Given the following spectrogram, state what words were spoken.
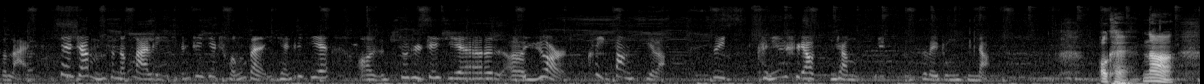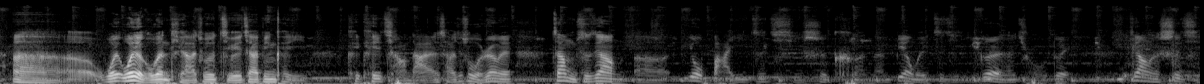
斯来。现在詹姆斯能来了，以前这些成本，以前这些呃就是这些呃鱼饵可以放弃了。所以肯定是要以詹姆斯为中心的。OK，那呃，我我有个问题啊，就是几位嘉宾可以可以可以抢答一下，就是我认为詹姆斯这样呃，又把一支骑士可能变为自己一个人的球队，这样的事情，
